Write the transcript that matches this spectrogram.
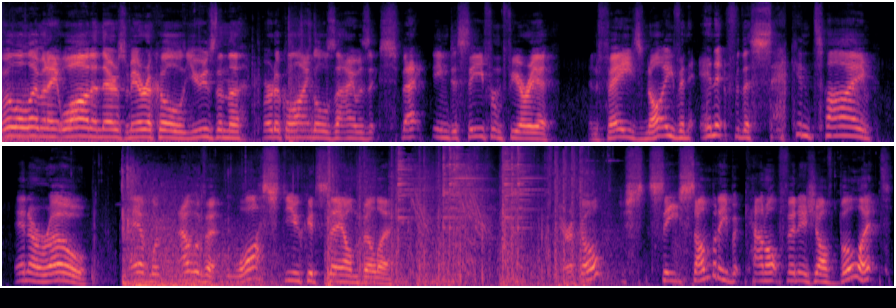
will eliminate one, and there's Miracle using the vertical angles I was expecting to see from Furia. And FaZe not even in it for the second time in a row. They have looked out of it. Lost, you could say, on Villa. Miracle just see somebody but cannot finish off Bullet.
